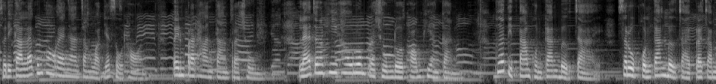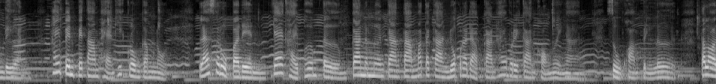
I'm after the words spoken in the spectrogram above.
สวัสดิการและคุ้มครองแรงงานจังหวัดยะโสธร เป็นประธานการประชุม และเจ้าหน้าที่เข้าร่วมประชุมโดยพร้อมเพียงกัน เพื่อติดตามผลการเบิกจ่าย สรุปผลการเบิกจ่ายประจำเดือน ให้เป็นไปตามแผนที่กรมกำหนด และสรุปประเด็น แก้ไขเพิ่มเติม การดำเนินการตามมาตรการยกระดับการให้บริการของหน่วยงาน สู่ความเป็นเลิศ ตลอด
